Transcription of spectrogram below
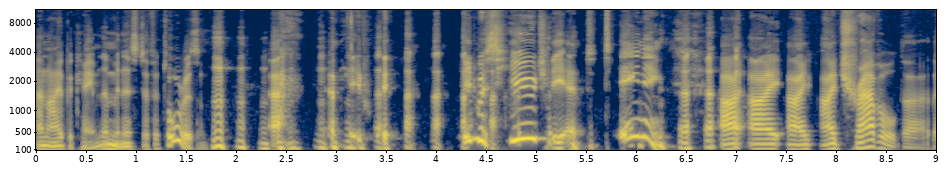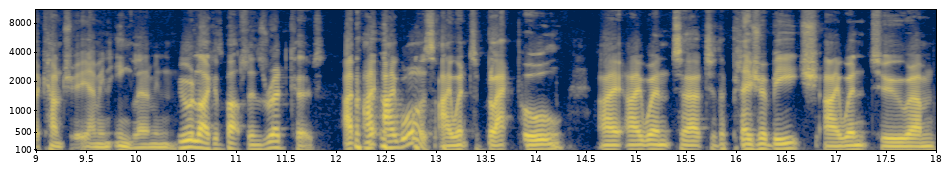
and I became the minister for tourism. It, it was hugely entertaining. I, I, I, I traveled uh, the country, I mean, England, I mean, You were like a Butlin's red coat. I, I, I was. I went to Blackpool. I, I went uh, to the Pleasure Beach. I went to, um,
